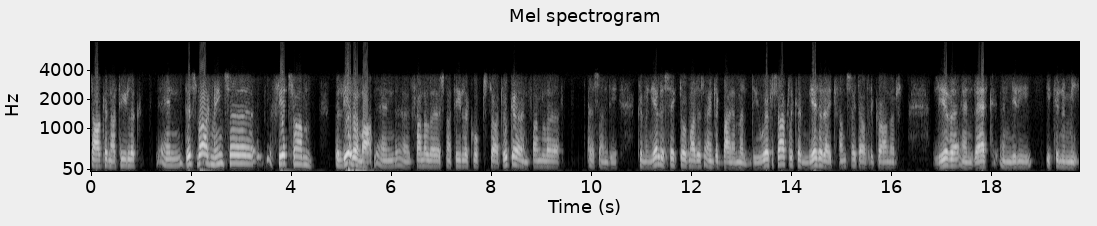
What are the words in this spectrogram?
sake natuurlik en dis waar mense vreedsaam 'n lewe maak en uh, van hulle is natuurlik op straathoeke en van hulle is aan die kriminele sektor maar dis eintlik baie min. Die hoofsaaklike meerderheid van Suid-Afrikaners lewe en werk in hierdie ekonomie.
